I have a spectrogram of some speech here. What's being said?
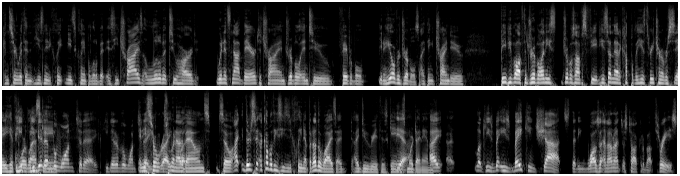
concerned with, and he's need to clean, needs to clean up a little bit, is he tries a little bit too hard when it's not there to try and dribble into favorable. You know, he over dribbles. I think trying to beat people off the dribble, and he dribbles off his feet. He's done that a couple. Of, he has three turnovers today. He had four he, last he did game. have the one today. He did have the one today. and he's thrown, right, went out of bounds. So I, there's a couple of things he needs to clean up, but otherwise, I I do agree with his game Yeah, is more dynamic. I, I look. He's he's making shots that he wasn't, and I'm not just talking about threes.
